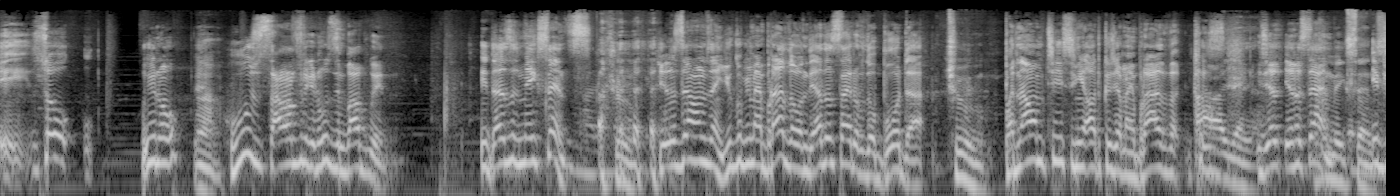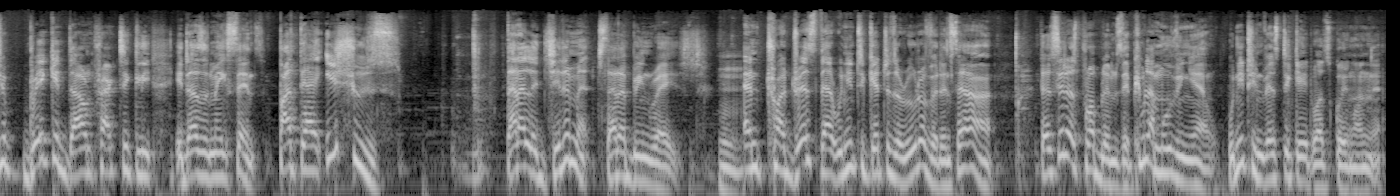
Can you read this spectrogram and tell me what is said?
eh, so. You know, Yeah. who's South African? Who's Zimbabwean? It doesn't make sense. True. You understand what I'm saying? You could be my brother on the other side of the border. True. But now I'm chasing you out because you're my brother. Ah, yeah, yeah. You, you understand? Doesn't make sense. If you break it down practically, it doesn't make sense. But there are issues that are legitimate that are being raised. Hmm. And to address that, we need to get to the root of it and say, ah, there's serious problems there. People are moving here. We need to investigate what's going on there.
